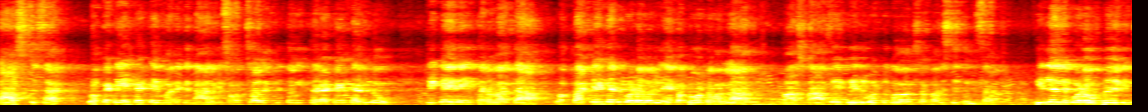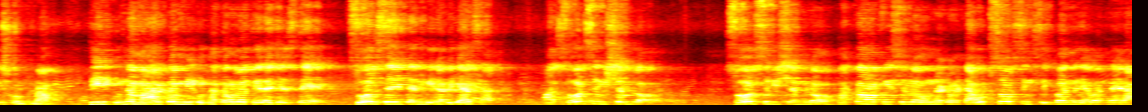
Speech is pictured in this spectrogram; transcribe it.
లాస్ట్ సార్. ఒకటి ఏంటంటే మనకి నాలుగు సంవత్సరాల క్రితం ఇద్దరు అటెండర్లు రిటైర్ అయిన తర్వాత ఒక్క అటెండర్ కూడా లేకపోవడం వల్ల మా స్టాఫే బెల్ కొట్టుకోవాల్సిన పరిస్థితి ఉంది సార్. పిల్లల్ని కూడా ఉపయోగించుకుంటున్నాం. దీనికి ఉన్న మార్గం మీకు గతంలో తెలియజేస్తే సోర్స్ ఏంటని మీరు అడిగారు సార్. ఆ సోర్స్ విషయంలో సోర్స్ విషయంలో పక్క ఆఫీసుల్లో ఉన్నటువంటి అవుట్ సోర్సింగ్ సిబ్బందిని ఎవరినైనా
